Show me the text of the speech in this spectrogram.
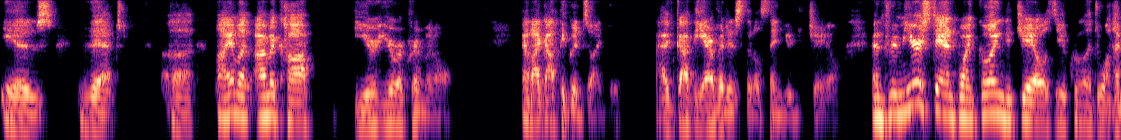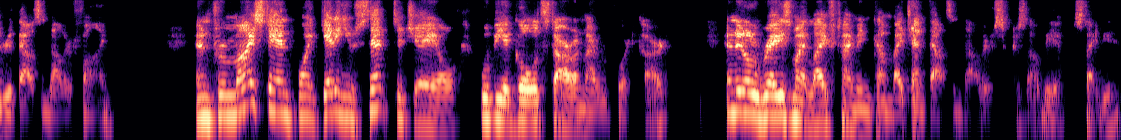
is that uh, I'm a I'm a cop, you're you're a criminal, and I got the goods on you. I've got the evidence that'll send you to jail. And from your standpoint, going to jail is the equivalent to a hundred thousand dollar fine. And from my standpoint, getting you sent to jail will be a gold star on my report card. And it'll raise my lifetime income by $10,000 because I'll be a slightly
